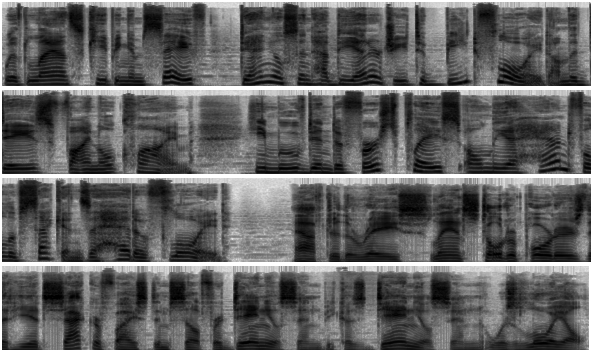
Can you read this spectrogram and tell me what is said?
With Lance keeping him safe, Danielson had the energy to beat Floyd on the day's final climb. He moved into first place only a handful of seconds ahead of Floyd. After the race, Lance told reporters that he had sacrificed himself for Danielson because Danielson was loyal.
